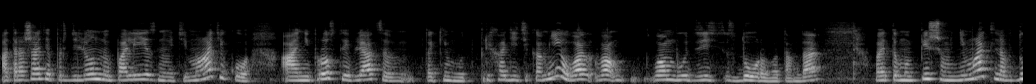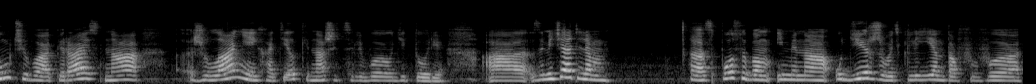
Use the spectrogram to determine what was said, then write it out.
отражать определенную полезную тематику, а не просто являться таким вот, приходите ко мне, у вас, вам, вам будет здесь здорово там, да. Поэтому пишем внимательно, вдумчиво, опираясь на желания и хотелки нашей целевой аудитории. А, замечательным способом именно удерживать клиентов в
